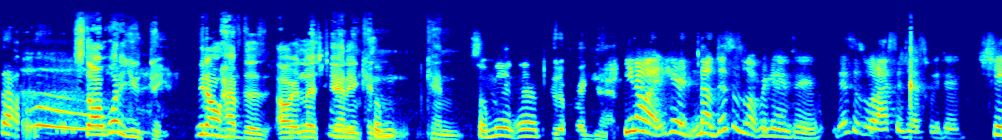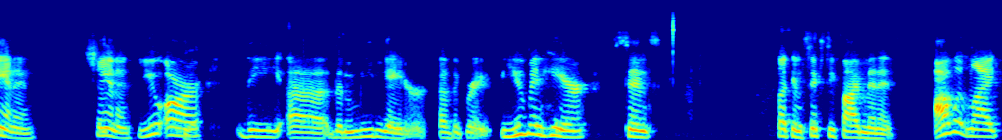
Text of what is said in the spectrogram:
So Star, what do you think? We don't have to, or unless Shannon can So- can so. Me and Eric, do the breakdown. You know what? Here, no. This is what we're gonna do. This is what I suggest we do. Shannon, Shannon, you are the uh the mediator of the group. You've been here since fucking sixty five minutes. I would like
